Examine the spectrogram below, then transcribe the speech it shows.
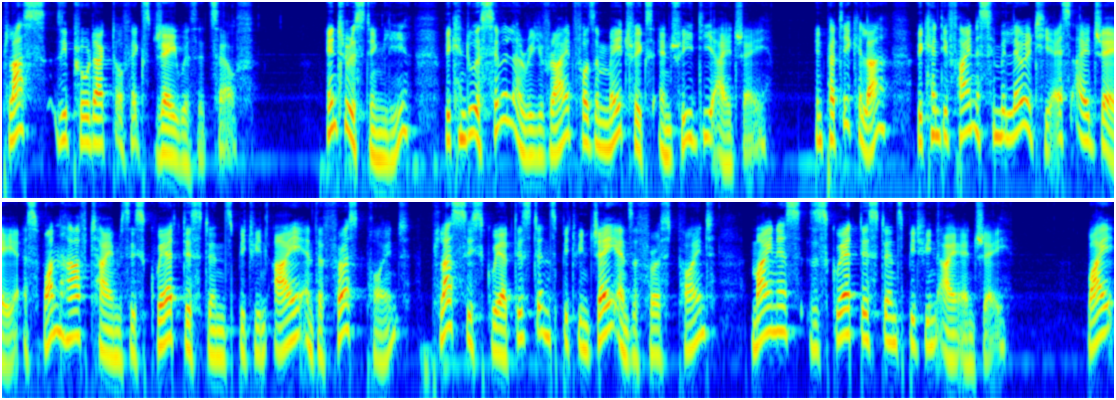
plus the product of xj with itself. Interestingly, we can do a similar rewrite for the matrix entry dij. In particular, we can define a similarity Sij as 1 half times the squared distance between i and the first point plus the squared distance between j and the first point minus the squared distance between i and j. Why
